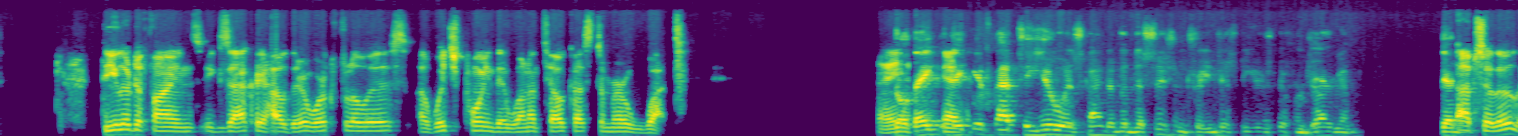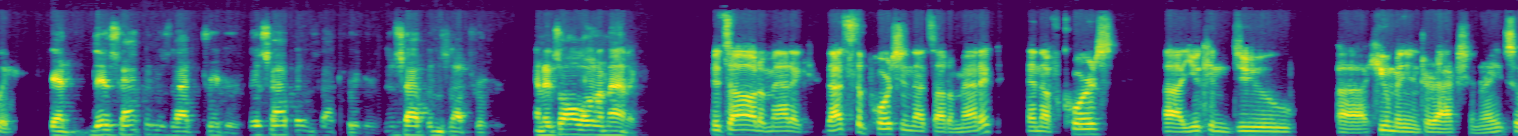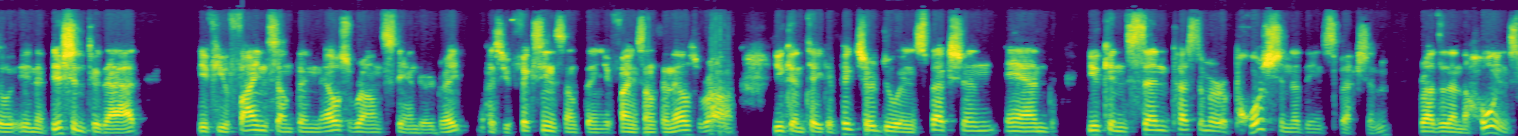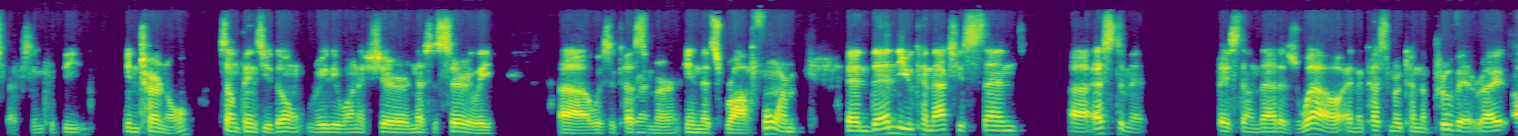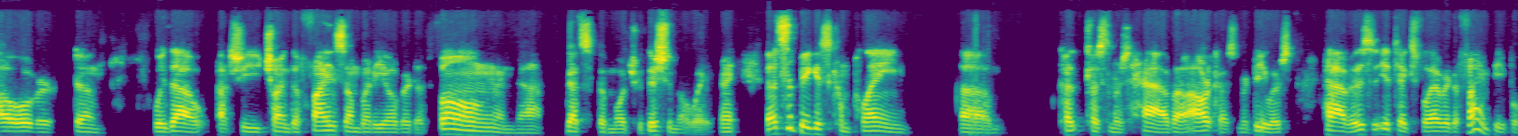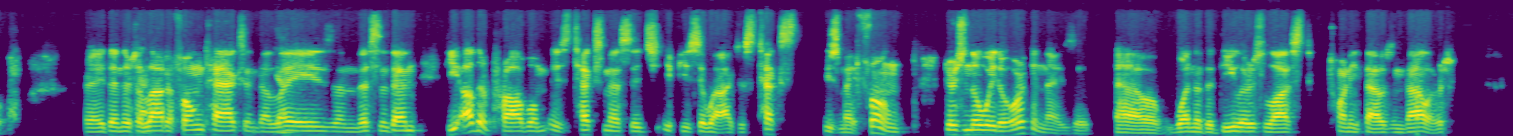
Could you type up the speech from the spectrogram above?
Dealer defines exactly how their workflow is, at which point they want to tell customer what. Right? So they, and, they give that to you as kind of a decision tree, just to use different jargon. That, absolutely. That this happens, that trigger. This happens, that trigger. This happens, that trigger. And it's all automatic. It's all automatic. That's the portion that's automatic. And of course, uh, you can do uh, human interaction, right? So in addition to that, if you find something else wrong standard, right? As you're fixing something, you find something else wrong, you can take a picture, do an inspection, and you can send customer a portion of the inspection rather than the whole inspection could be internal. Some things you don't really want to share necessarily uh, with the customer right. in its raw form. And then you can actually send uh, estimate based on that as well, and the customer can approve it right all over them without actually trying to find somebody over the phone, and uh, that's the more traditional way, right? That's the biggest complaint um, cu- customers have, uh, our customer dealers have, is it takes forever to find people. Right. Then there's yeah. a lot of phone tags and delays yeah. and this and then the other problem is text message. If you say, well, I just text use my phone, there's no way to organize it. Uh, one of the dealers lost twenty thousand dollars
